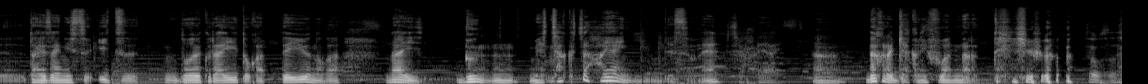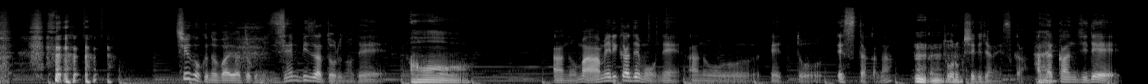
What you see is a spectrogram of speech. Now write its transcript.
えー滞在日数、いつ、どれくらい？とかっていうのがない分、めちゃくちゃ早いんですよね。めっちゃ早い。うん。だから逆に不安になるっていう。そうそう。中国の場合は特に事前ビザ取るので。あの、まあ、アメリカでもね、あの、えっと、エスタかな？うんうんうん登録していくじゃないですか。あんな感じで、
